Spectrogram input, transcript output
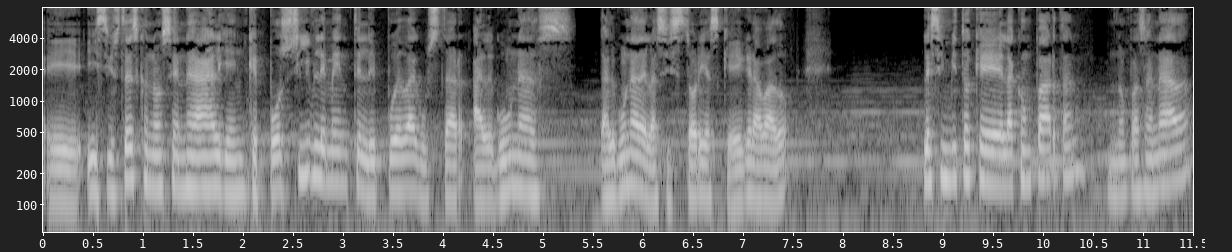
Eh, y si ustedes conocen a alguien que posiblemente le pueda gustar algunas, alguna de las historias que he grabado, les invito a que la compartan, no pasa nada,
